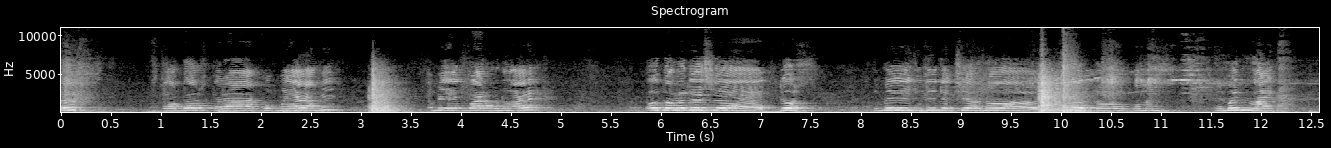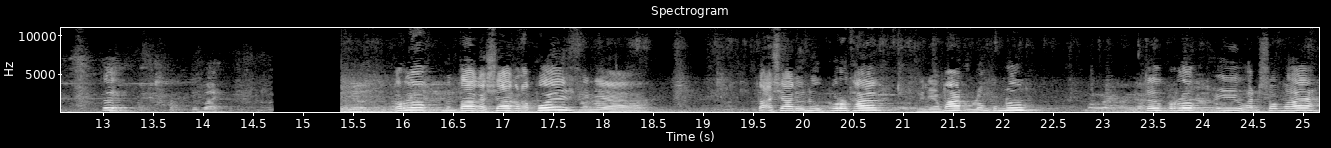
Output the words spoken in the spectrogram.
দোষ দোষ তারা খুব মায়া আমি আমি একবার হনু আয় ও বাংলাদেশ দোষ তুমি যদি দেখছে হনো তো comment comment like Korlok Goodbye. Torlok menta kasya kalapoy ta tasya do nu purut ha? Ninya mat ulong kumno te perlok i eh, hansom ha?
